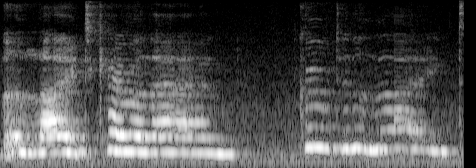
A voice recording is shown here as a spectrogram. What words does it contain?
the light, Caroline. Go to the light.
